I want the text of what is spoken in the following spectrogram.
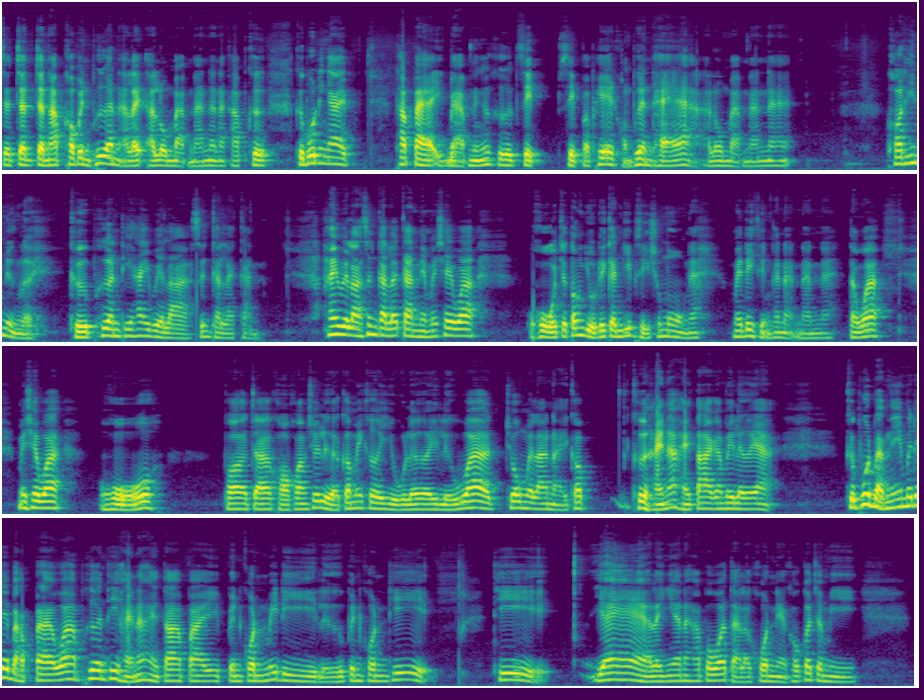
จะจะจะนับเขาเป็นเพื่อนอะไรอารมณ์แบบนั้นนะครับ คือคือพูดง่ายๆถ้าแปลอีกแบบหนึ่งก็คือ 10 10 ประเภทของเพื่อนแท้อารมณ์แบบนั้นนะฮะข้อที่ 1 เลย คือเพื่อนที่ให้เวลาซึ่งกันและกัน ให้เวลาซึ่งกันและกันเนี่ยไม่ใช่ว่าโอ้โหจะต้องอยู่ด้วยกัน 24 ชั่วโมงนะไม่ได้ถึงขนาดนั้นนะแต่ว่าไม่ใช่ว่าโอ้โหพอจะขอความช่วยเหลือก็ไม่เคยอยู่เลย หรือว่าช่วงเวลาไหนก็ คือหายหน้าหายตากันไปเลยอะ่ะคือพูดแบบนี้ไม่ได้แบบแปลว่าเพื่อนที่หายหน้าหายตาไปเป็นคนไม่ดีหรือเป็นคนที่ที่แย่อะไรเงี้ยนะครับ เพราะว่าแต่ละคนเนี่ยเขาก็จะมี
